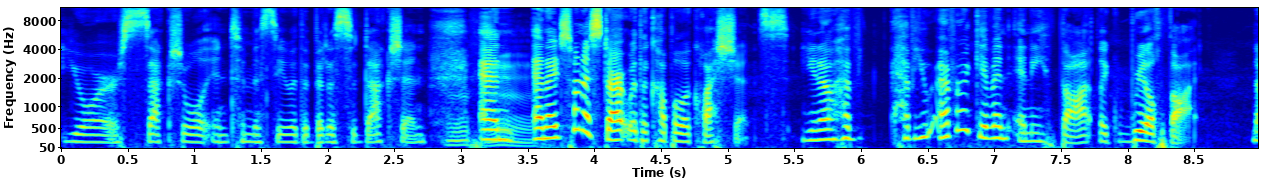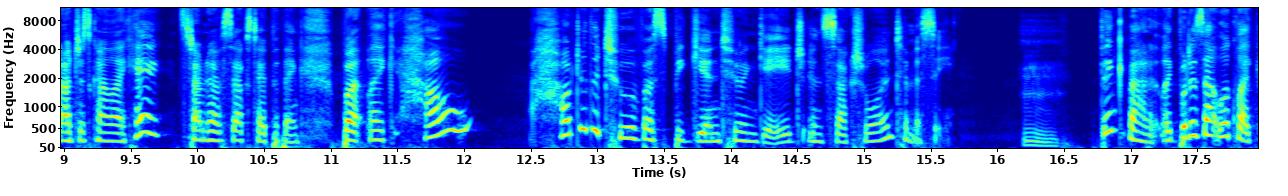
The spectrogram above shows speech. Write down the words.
your sexual intimacy with a bit of seduction. Mm-hmm. And and I just want to start with a couple of questions. You know, have have you ever given any thought, like real thought, not just kind of like, hey, it's time to have sex type of thing, but like how how do the two of us begin to engage in sexual intimacy? Hmm. Think about it. Like, what does that look like?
